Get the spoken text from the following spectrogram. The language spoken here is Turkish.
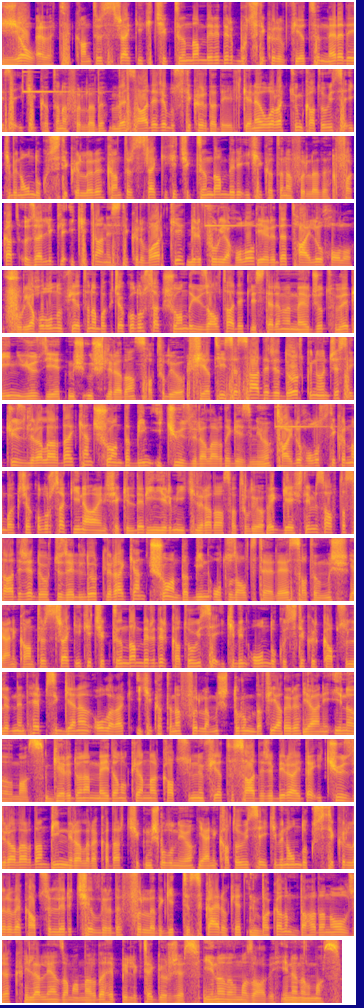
Yo evet Counter Strike 2 çıktığından beridir bu sticker'ın fiyatı neredeyse iki katına fırladı. Ve sadece bu sticker da değil. Genel olarak tüm Katowice 2019 stickerları Counter Strike 2 çıktığından beri iki katına fırladı. Fakat özellikle iki tane sticker var ki biri Furia Holo diğeri de Tylo Holo. Furia Holo'nun fiyatına bakacak olursak şu anda 106 adet listeleme mevcut ve 1173 liradan satılıyor. Fiyatı ise sadece 4 gün önce 800 liralardayken şu anda 1200 liralarda geziniyor. Taylı Holo sticker'ına bakacak olursak yine aynı şekilde 1022 lira daha satılıyor. Ve geçtiğimiz hafta sadece 454 lirayken şu anda 1036 TL'ye satılmış. Yani Counter Strike 2 çıktığından beridir Katowice 2019 sticker kapsüllerinin hepsi genel olarak iki katına fırlamış durumda fiyatları yani inanılmaz. Geri dönen meydan okuyanlar kapsülünün fiyatı sadece bir ayda 200 liralardan 1000 liralara kadar çıkmış bulunuyor. Yani Katowice 2019 stickerları ve kapsülleri çıldırdı, fırladı, gitti Skyrocket. Bakalım daha da ne olacak? İlerleyen zamanlarda hep birlikte göreceğiz. İnanılmaz abi, inanılmaz.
